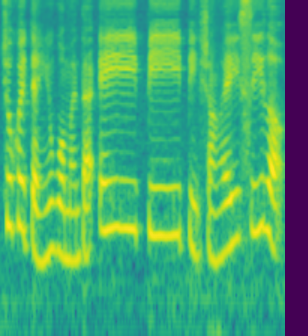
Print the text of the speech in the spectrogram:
就会等于我们的 AB 比上 AC 了。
